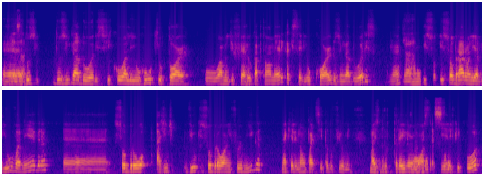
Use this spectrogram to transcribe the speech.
É, dos, dos Vingadores ficou ali o Hulk, o Thor o Homem de Ferro e o Capitão América, que seria o core dos Vingadores, né? Uhum. E, so, e, sobraram ali a Viúva Negra, é, sobrou, a gente viu que sobrou o Homem-Formiga, né? Que ele não participa do filme, mas do trailer mostra que ele ficou.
